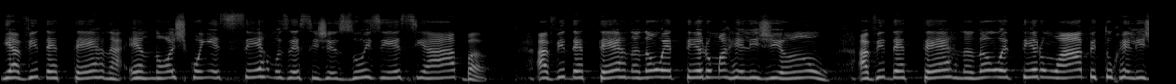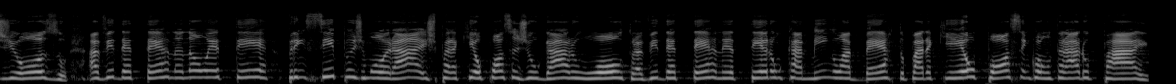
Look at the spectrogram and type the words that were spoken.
E a vida eterna é nós conhecermos esse Jesus e esse Abba. A vida eterna não é ter uma religião. A vida eterna não é ter um hábito religioso. A vida eterna não é ter princípios morais para que eu possa julgar o outro. A vida eterna é ter um caminho aberto para que eu possa encontrar o Pai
